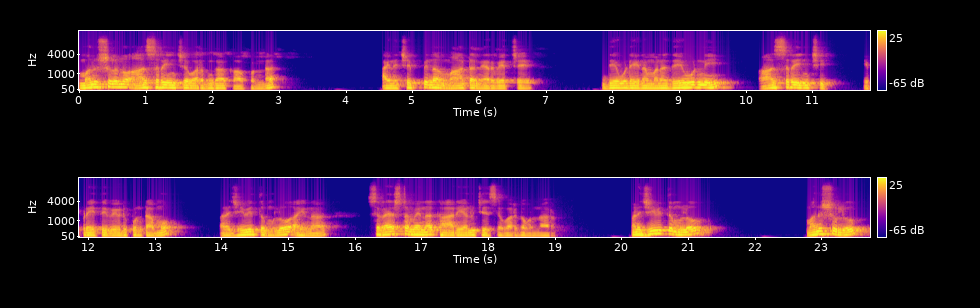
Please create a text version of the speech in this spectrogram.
మనుషులను ఆశ్రయించే వరంగా కాకుండా ఆయన చెప్పిన మాట నెరవేర్చే దేవుడైన మన దేవుణ్ణి ఆశ్రయించి ఎప్పుడైతే వేడుకుంటామో మన జీవితంలో ఆయన శ్రేష్టమైన కార్యాలు చేసేవారుగా ఉన్నారు. మన జీవితంలో మనుషులు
